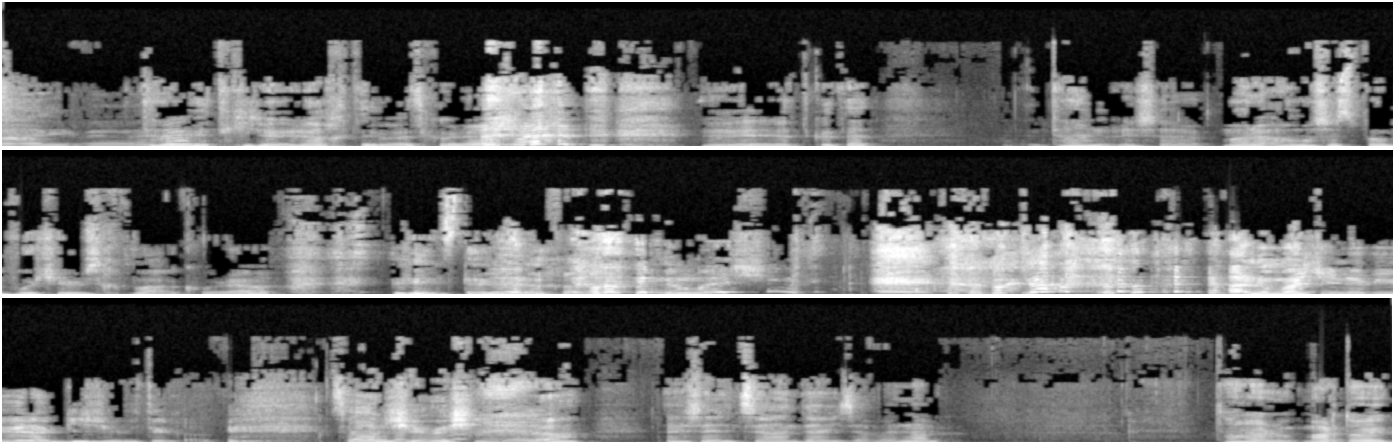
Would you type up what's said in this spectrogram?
ვაიმე და მეთქი რა ხდება თქო რა. რა რა თქო და თან ესა მაგრამ ამასაც ბაბუა ჩემის ხმა აქვს რა. ვინც დაიძახა ნუ მაშინ ანუ მაშინები ვერა გიჟვით ვიყავი ძალიან შემეშინდა რა. და ესენი ძალიან დაიძაბენ და თან ანუ მარტო ეგ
